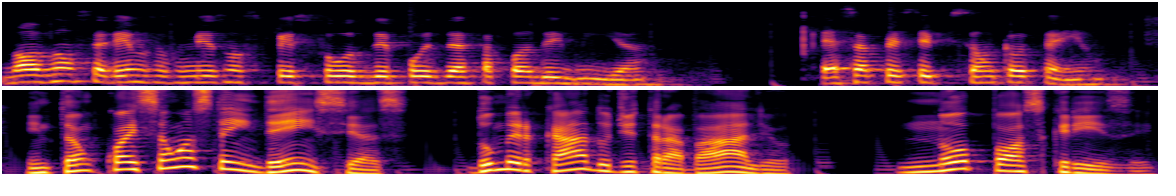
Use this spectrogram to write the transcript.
Nós não seremos as mesmas pessoas depois dessa pandemia. Essa é a percepção que eu tenho. Então, quais são as tendências do mercado de trabalho no pós-crise?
